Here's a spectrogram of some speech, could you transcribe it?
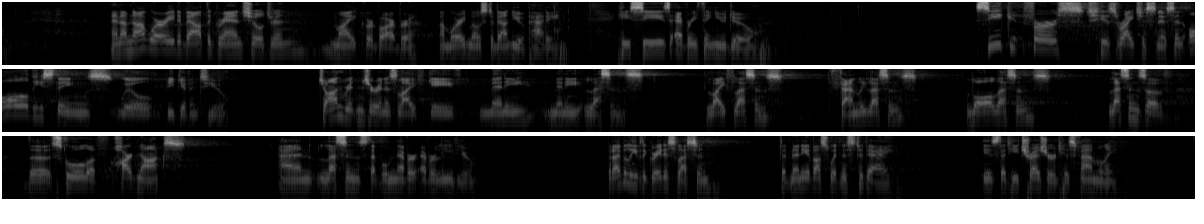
And I'm not worried about the grandchildren, Mike or Barbara. I'm worried most about you, Patty. He sees everything you do. Seek first his righteousness, and all these things will be given to you. John Rittinger in his life gave many, many lessons life lessons, family lessons, law lessons, lessons of the school of hard knocks, and lessons that will never, ever leave you. But I believe the greatest lesson that many of us witness today is that he treasured his family,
